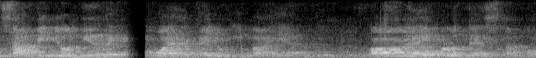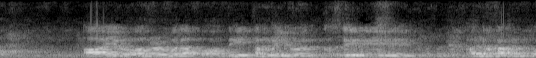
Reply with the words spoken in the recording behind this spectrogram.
sabi nyo ni-require kayong ibayad? Ah, Kay protesta po. Ah, Your Honor, wala po akong data ngayon kasi uh, po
